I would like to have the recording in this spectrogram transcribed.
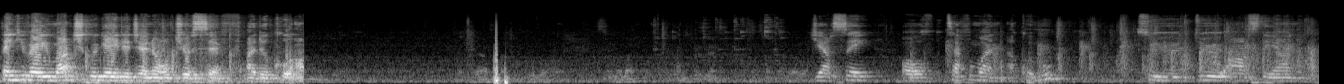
Thank you very much, Brigadier General Joseph Adoku. Jase of Tafuman Akwemu to do us the honor.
